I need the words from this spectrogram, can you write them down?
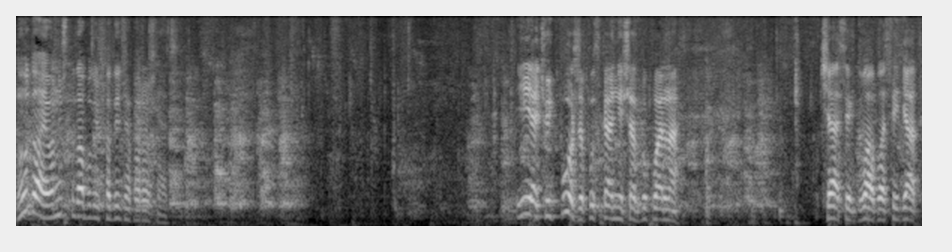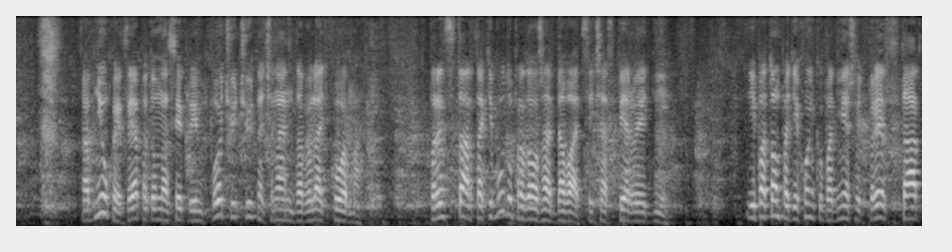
Ну так, да, і вони ж туди будуть ходити опорожняти. И я чуть позже, пускай они сейчас буквально часик-два посидят, обнюхаются, я потом насыплю им по чуть-чуть, начинаем добавлять корма. Предстарт так и буду продолжать давать сейчас первые дни. И потом потихоньку подмешивать предстарт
